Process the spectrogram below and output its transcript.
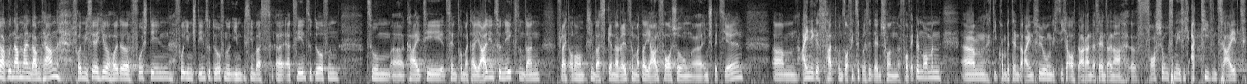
Ja, guten Abend, meine Damen und Herren. Ich freue mich sehr, hier heute vorstehen, vor Ihnen stehen zu dürfen und Ihnen ein bisschen was äh, erzählen zu dürfen zum äh, KIT Zentrum Materialien zunächst und dann vielleicht auch noch ein bisschen was generell zur Materialforschung äh, im Speziellen. Ähm, einiges hat unser Vizepräsident schon vorweggenommen. Ähm, die kompetente Einführung liegt sicher auch daran, dass er in seiner äh, forschungsmäßig aktiven Zeit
